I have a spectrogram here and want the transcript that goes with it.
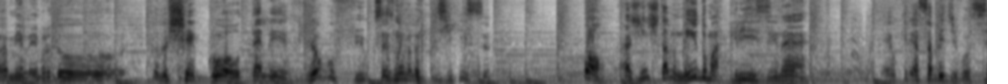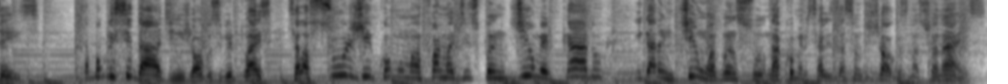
Eu me lembro do quando chegou o telejogo fio, que vocês lembram disso? Bom, a gente está no meio de uma crise, né? Eu queria saber de vocês se a publicidade em jogos virtuais, se ela surge como uma forma de expandir o mercado e garantir um avanço na comercialização de jogos nacionais.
